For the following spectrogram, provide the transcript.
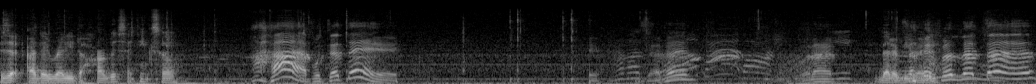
Is it? Are they ready to harvest? I think so. Aha, putate. Seven. What I Better be ready. Putate.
